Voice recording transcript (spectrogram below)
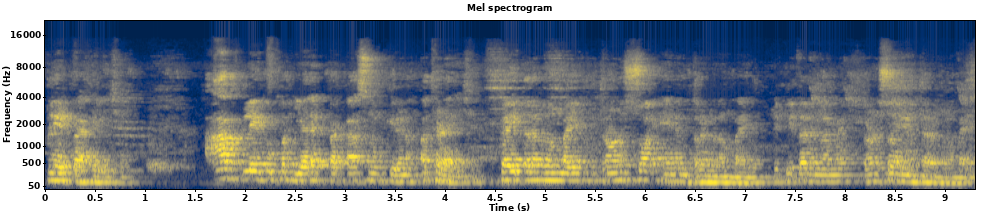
પ્લેટ રાખેલી છે. આ પ્લેટ ઉપર જ્યારે પ્રકાશનું કિરણ અથડાય છે, કઈ તરંગ લંબાઈ? ત્રણસો એનએમ તરંગ લંબાઈ. કેટલી તરંગ લંબાઈ? ત્રણસો એનએમ તરંગ લંબાઈ.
